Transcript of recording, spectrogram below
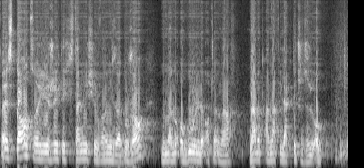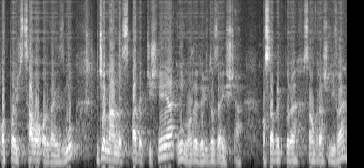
To jest to, co jeżeli tej histaminy się uwolni za dużo, my mamy ogólny na, nawet anafilaktyczny, czyli odpowiedź całą organizmu, gdzie mamy spadek ciśnienia i może dojść do zejścia. Osoby, które są wrażliwe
